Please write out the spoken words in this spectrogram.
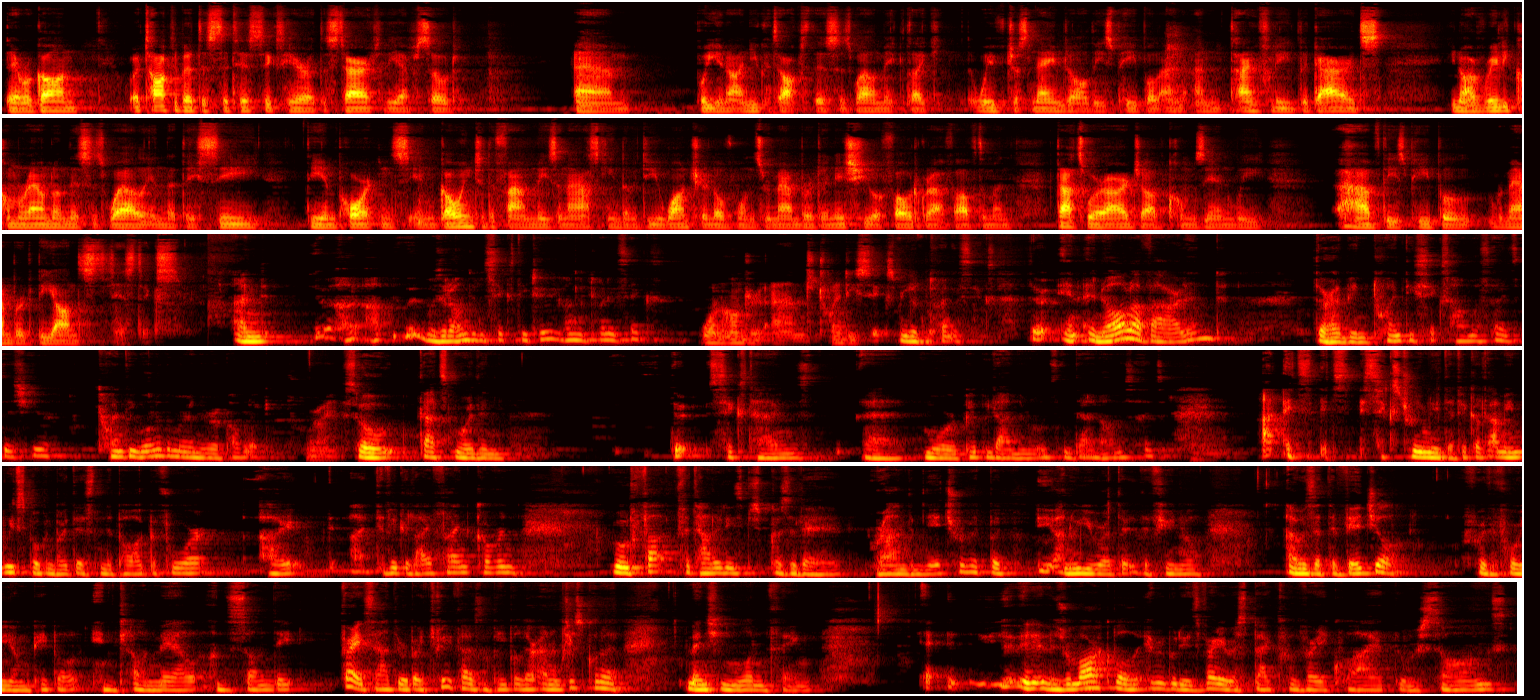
they were gone. I talked about the statistics here at the start of the episode. Um, but, you know, and you can talk to this as well, Mick. Like, we've just named all these people, and, and thankfully the guards, you know, have really come around on this as well in that they see the importance in going to the families and asking them, do you want your loved ones remembered and issue a photograph of them? And that's where our job comes in. We have these people remembered beyond statistics. And uh, was it 162, 126? 126 people. 126. There, in, in all of Ireland, there have been 26 homicides this year. 21 of them are in the Republic. Right. So that's more than six times uh, more people down the roads than down homicides it's it's it's extremely difficult. I mean, we've spoken about this in the pod before. How difficult I find covering road fatalities because of the random nature of it. But I know you were at the, the funeral. I was at the vigil for the four young people in Clonmel on Sunday. Very sad. There were about three thousand people there, and I'm just going to mention one thing. It, it, it was remarkable. Everybody was very respectful, very quiet. There were songs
